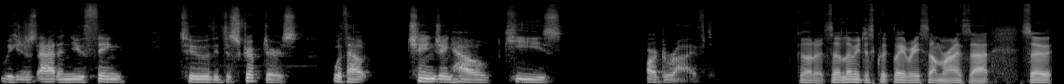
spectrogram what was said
We can just add a new thing to the descriptors without changing how keys are derived. Got it. So let me just quickly re-summarize that. So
